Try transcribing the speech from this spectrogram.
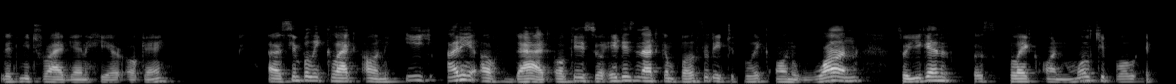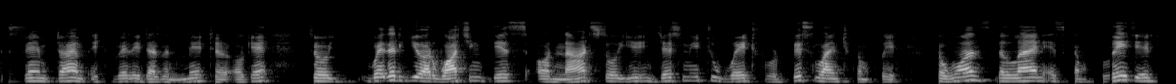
Let me try again here okay? Uh, simply click on each any of that okay? So it is not compulsory to click on one so you can click on multiple at the same time it really doesn't matter okay? So whether you are watching this or not so you just need to wait for this line to complete so once the line is completed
